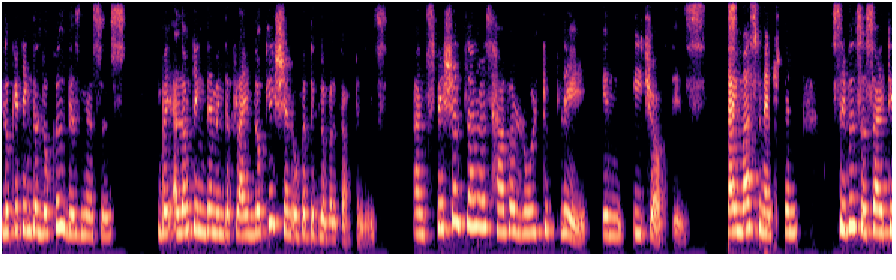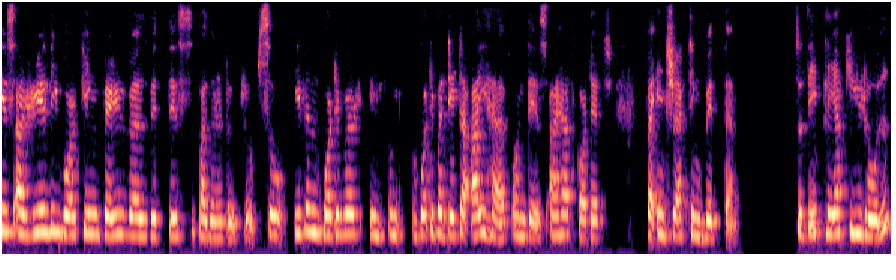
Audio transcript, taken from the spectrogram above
locating the local businesses by allotting them in the prime location over the global companies. And spatial planners have a role to play in each of these. I must mention civil societies are really working very well with this vulnerable group. So even whatever inform- whatever data I have on this, I have got it by interacting with them. So they play a key role,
